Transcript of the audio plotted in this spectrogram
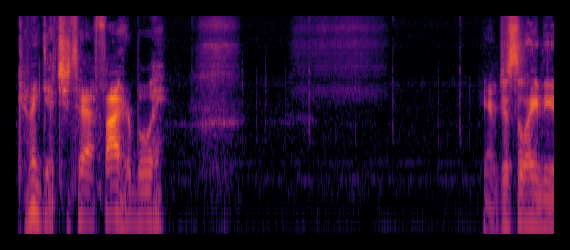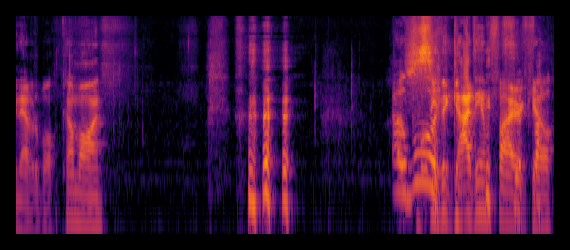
Can gonna get you to that fire, boy. Here, I'm just delaying the inevitable. Come on. Oh Just see the goddamn fire kill.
